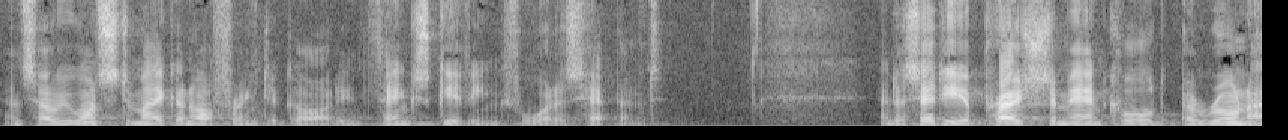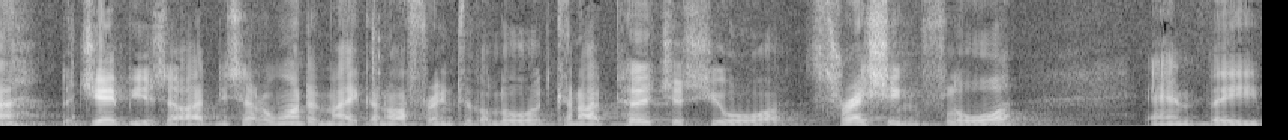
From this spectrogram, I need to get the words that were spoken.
and so he wants to make an offering to God in thanksgiving for what has happened. And I said he approached a man called Araunah, the Jebusite, and he said, I want to make an offering to the Lord. Can I purchase your threshing floor and the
